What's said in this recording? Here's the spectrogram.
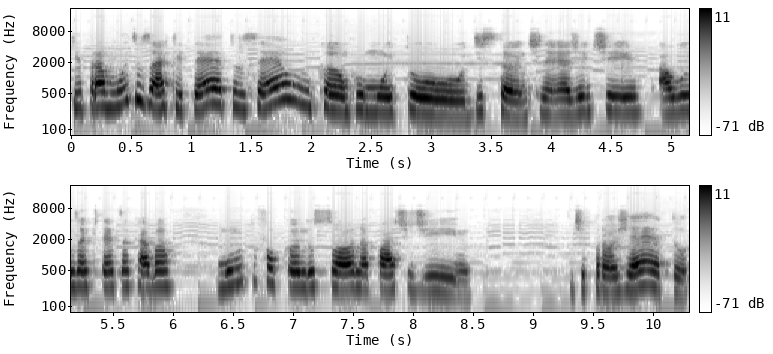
que para muitos arquitetos é um campo muito distante, né? A gente, alguns arquitetos acabam muito focando só na parte de, de projeto,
